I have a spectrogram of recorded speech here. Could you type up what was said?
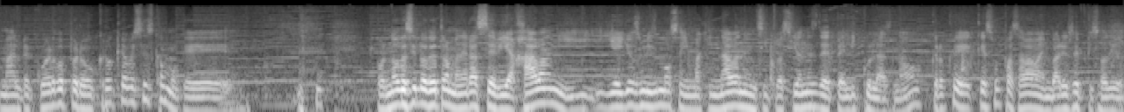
mal recuerdo, pero creo que a veces como que, por no decirlo de otra manera, se viajaban y, ellos mismos se imaginaban en situaciones de películas, ¿no? Creo que, eso pasaba en varios episodios.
